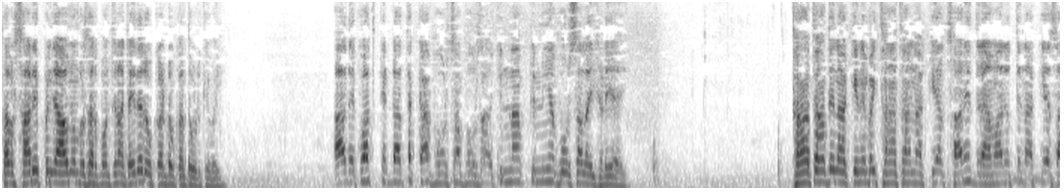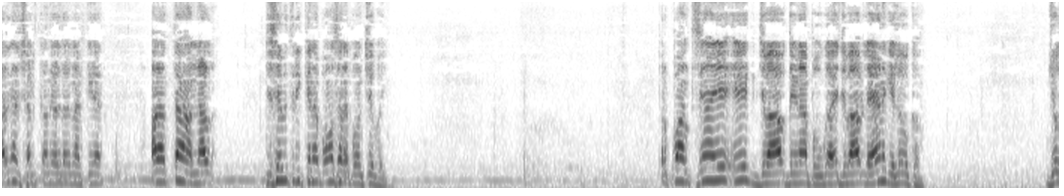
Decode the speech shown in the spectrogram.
ਤਾਂ ਸਾਰੇ ਪੰਜਾਬ ਨੂੰ ਅੰਮ੍ਰਿਤਸਰ ਪਹੁੰਚਣਾ ਚਾਹੀਦਾ, ਰੋਕਾਂ ਟੋਕਾਂ ਤੋੜ ਕੇ ਬਾਈ। ਆ ਦੇਖੋ ਆ ਕਿੱਡਾ ਧੱਕਾ ਫੋਰਸਾਂ ਫੋਰਸਾਂ, ਕਿੰਨਾ, ਕਿੰਨੀਆਂ ਫੋਰਸਾਂ ਲਾਈ ਖੜੇ ਆ ਇਹ। ਥਾਂ ਥਾਂ ਤੇ ਨਾਕੇ ਨੇ ਬਾਈ, ਥਾਂ ਥਾਂ ਨਾਕੇ ਆ, ਸਾਰੇ ਦਰਿਆਵਾਂ ਦੇ ਉੱਤੇ ਨਾਕੇ ਆ, ਸਾਰੀਆਂ ਸੜਕਾਂ ਦੇ ਆਲੇ ਦੁਆਲੇ ਨਾਕੇ ਆ। ਆ ਧਿਆਨ ਨਾਲ ਕਿਸੇ ਵੀ ਤਰੀਕੇ ਨਾਲ ਪਹੁੰਚ ਸਕਦੇ ਪਹੁੰਚੇ ਬਾਈ। ਪਰ ਸਿਆ ਇਹ ਇਹ ਜਵਾਬ ਦੇਣਾ ਪਊਗਾ ਇਹ ਜਵਾਬ ਲੈਣਗੇ ਲੋਕ। ਜੋ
